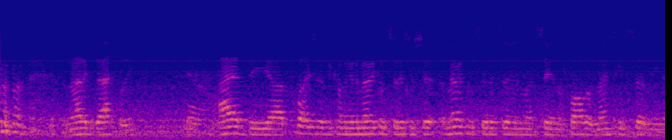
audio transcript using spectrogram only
Not exactly. No. I had the uh, pleasure of becoming an American citizenship, American citizen, let's say, in the fall of 1979.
